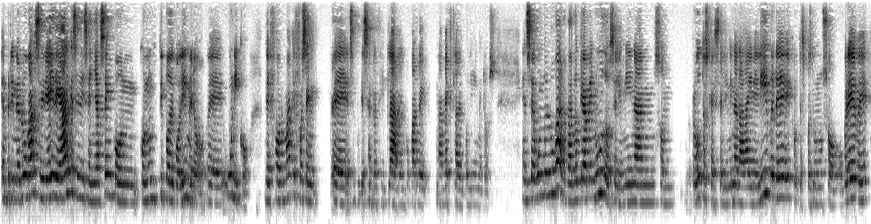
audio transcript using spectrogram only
en primer lugar, sería ideal que se diseñasen con, un tipo de polímero eh, único, de forma que fuesen, eh, se pudiesen reciclar en lugar de una mezcla de polímeros. En segundo lugar, dado que a menudo se eliminan, son productos que se eliminan al aire libre después de un uso breve.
